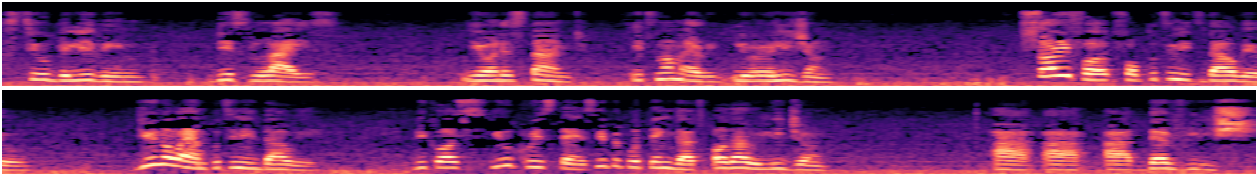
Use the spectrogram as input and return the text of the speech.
still believe in these lies. You understand? It's not my re religion. Sorry for, for putting it that way. oh. Do you know why I'm putting it that way? Because you Christians, you people think that other religion are, are, are devilish.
